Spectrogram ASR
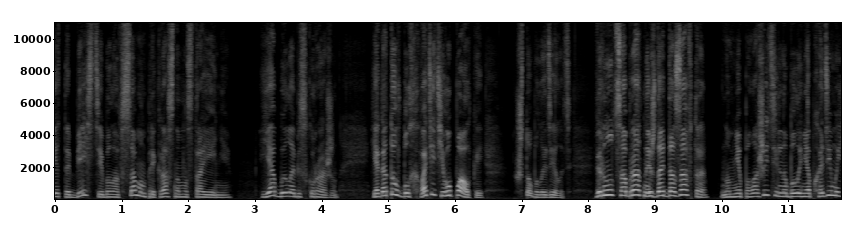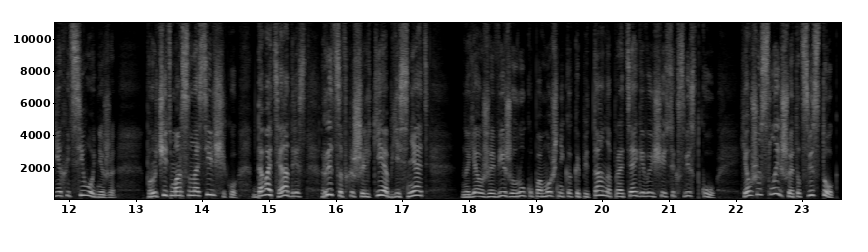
Это бестия была в самом прекрасном настроении. Я был обескуражен. Я готов был хватить его палкой. Что было делать? Вернуться обратно и ждать до завтра? Но мне положительно было необходимо ехать сегодня же — поручить Марса-носильщику, давать адрес, рыться в кошельке, объяснять. Но я уже вижу руку помощника капитана, протягивающуюся к свистку. Я уже слышу этот свисток.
